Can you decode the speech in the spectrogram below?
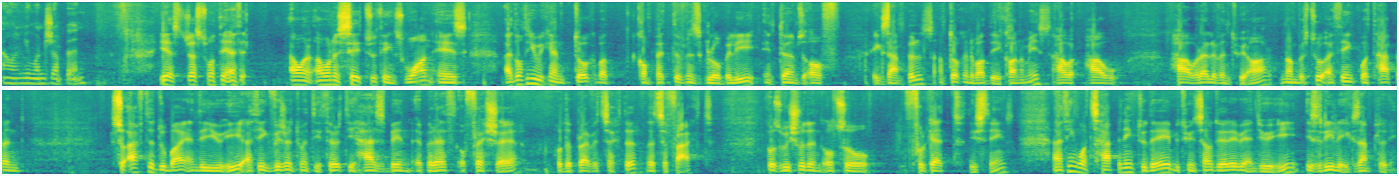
Alan, you want to jump in? Yes, just one thing. I, th- I, want, I want to say two things. One is, I don't think we can talk about competitiveness globally in terms of examples. I'm talking about the economies, how, how, how relevant we are. Number two, I think what happened, so after Dubai and the UAE, I think Vision 2030 has been a breath of fresh air for the private sector. That's a fact, because we shouldn't also forget these things. And I think what's happening today between Saudi Arabia and the UAE is really exemplary.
